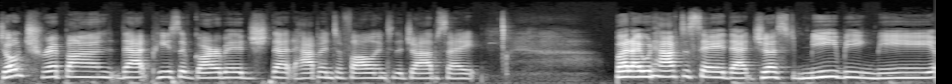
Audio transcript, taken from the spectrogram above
don't trip on that piece of garbage that happened to fall into the job site. But I would have to say that just me being me,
